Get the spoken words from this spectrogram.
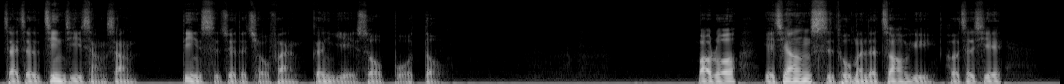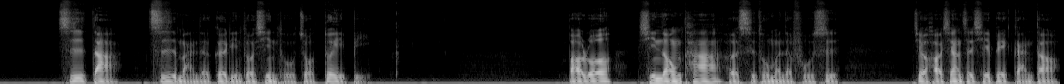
在这竞技场上定死罪的囚犯跟野兽搏斗。保罗也将使徒们的遭遇和这些自大自满的哥林多信徒做对比。保罗形容他和使徒们的服饰，就好像这些被赶到。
